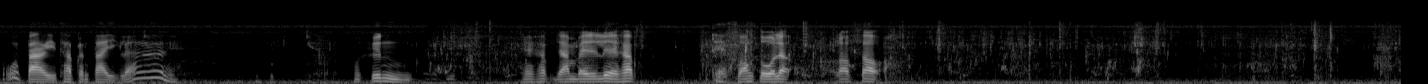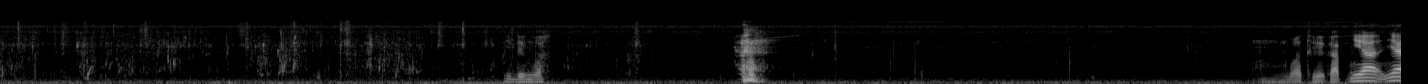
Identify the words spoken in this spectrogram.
โอ้ปลาอีกทับกันตายอีกแล้วนี่มาขึ้นนี่ครับยำไปเรื่อยๆครับ แทกสองตัวแล้ว รอบเศร้านี่ดึงวะ บ่ถือครับเนี่ยเนี่ย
